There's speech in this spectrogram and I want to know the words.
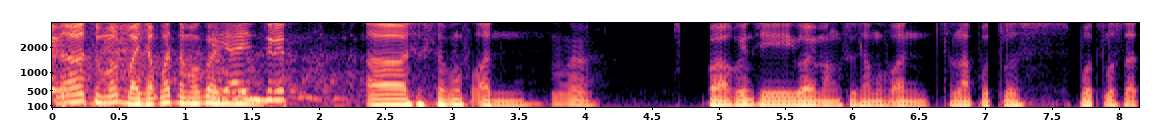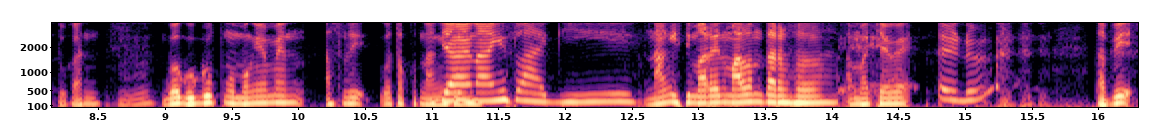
Nah, semua banyak banget nama gue Ya anjrit. Eh susah move on Heeh. Gue akuin sih gue emang susah move on Setelah putus Putus tuh kan Mm. Gue gugup ngomongnya men Asli gue takut nangis Jangan ini. nangis lagi. Nangis dimarahin malam ntar sama cewek Aduh. Tapi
